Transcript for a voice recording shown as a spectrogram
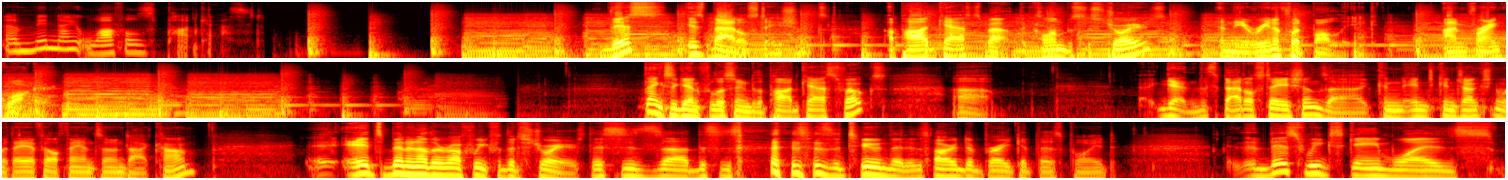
a Midnight Waffles podcast. This is Battle Stations, a podcast about the Columbus Destroyers and the Arena Football League. I'm Frank Walker. Thanks again for listening to the podcast, folks. Uh, again, this Battle Stations, uh, con- in conjunction with AFLFanZone.com. It's been another rough week for the Destroyers. This is uh, this is this is a tune that is hard to break at this point. This week's game was,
